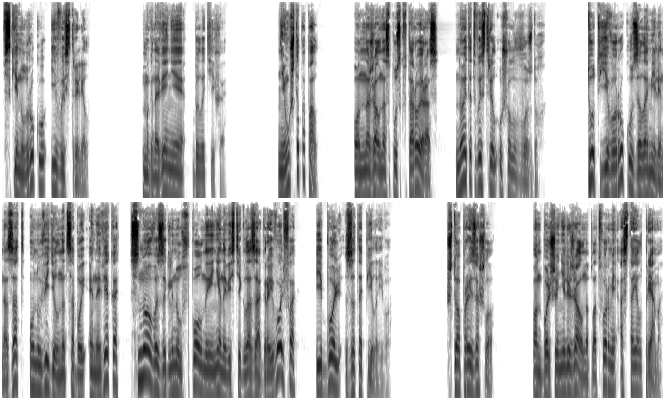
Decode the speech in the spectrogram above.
вскинул руку и выстрелил. Мгновение было тихо. Неужто попал? Он нажал на спуск второй раз, но этот выстрел ушел в воздух. Тут его руку заломили назад, он увидел над собой Эннвека, снова заглянул в полные ненависти глаза Грейвольфа, и боль затопила его. Что произошло? Он больше не лежал на платформе, а стоял прямо.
